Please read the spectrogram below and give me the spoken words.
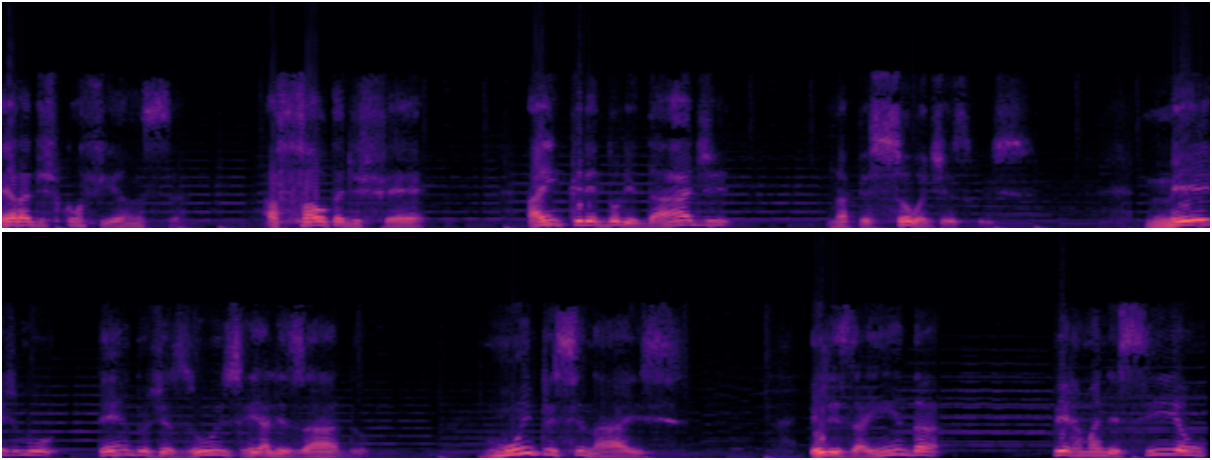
Era a desconfiança, a falta de fé, a incredulidade na pessoa de Jesus mesmo tendo Jesus realizado muitos sinais, eles ainda permaneciam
